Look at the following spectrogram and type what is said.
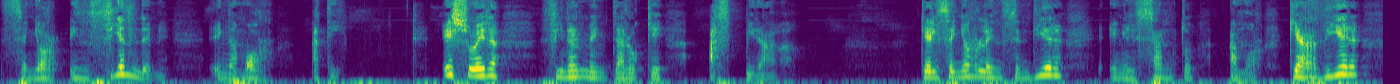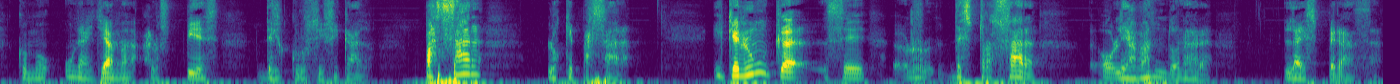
Señor, enciéndeme en amor a ti. Eso era finalmente a lo que aspiraba. Que el Señor le encendiera en el santo amor, que ardiera como una llama a los pies del crucificado, pasara lo que pasara, y que nunca se destrozara o le abandonara la esperanza.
